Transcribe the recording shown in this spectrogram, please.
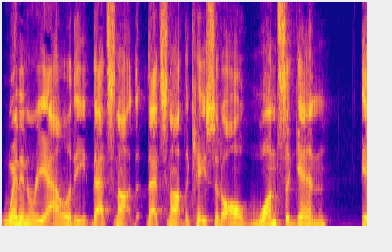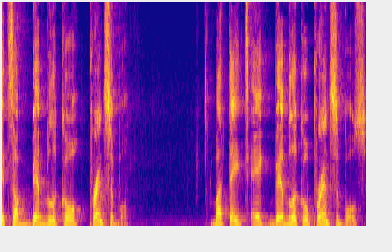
when in reality that's not that's not the case at all. Once again it's a biblical principle. But they take biblical principles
